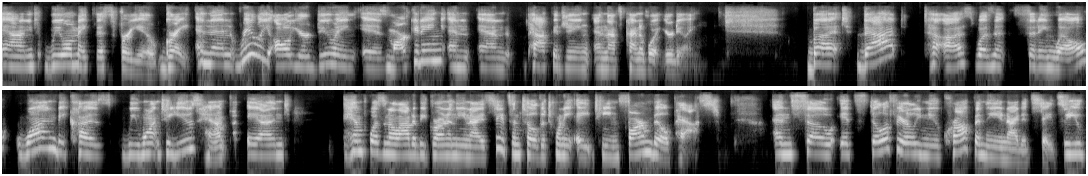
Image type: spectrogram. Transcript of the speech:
and we will make this for you. Great. And then really all you're doing is marketing and and packaging and that's kind of what you're doing. But that to us wasn't sitting well. One because we want to use hemp and hemp wasn't allowed to be grown in the United States until the 2018 Farm Bill passed. And so it's still a fairly new crop in the United States. So you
